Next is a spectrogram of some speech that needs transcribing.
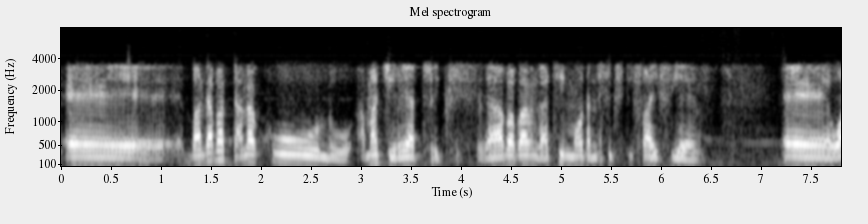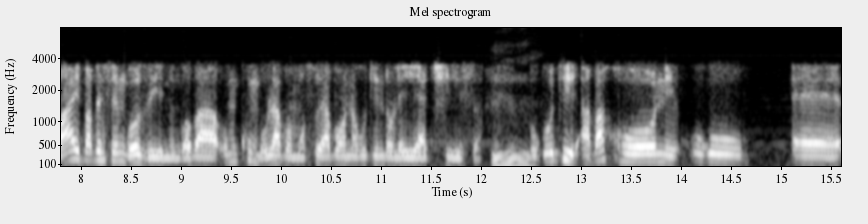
eh bantu abadala khulu ama geriatrics laba bangathi more than 65 years eh why babe sengozini ngoba umkhumbulo abo mosuyabona ukuthi into le iyachisa ukuthi abakhoni uku eh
